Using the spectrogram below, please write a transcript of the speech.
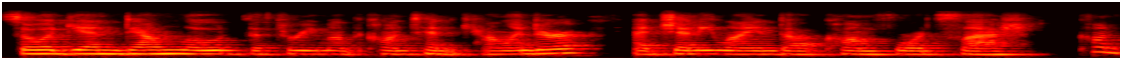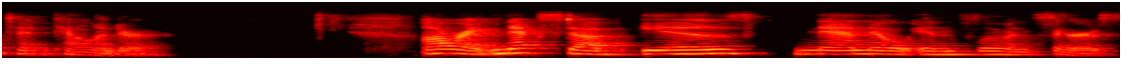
So, again, download the three month content calendar at jennylyon.com forward slash content calendar. All right, next up is nano influencers.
